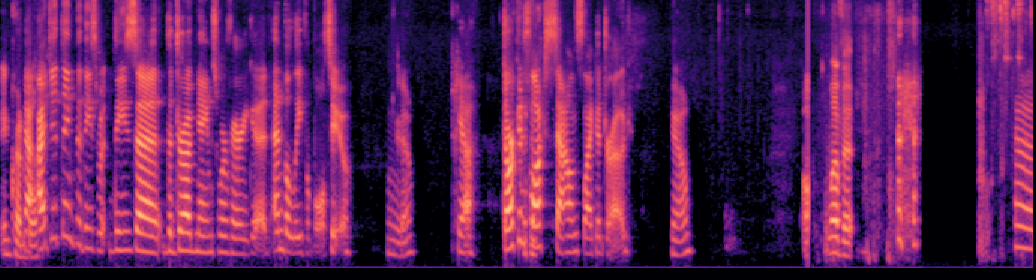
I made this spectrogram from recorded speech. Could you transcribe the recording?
incredible. yeah. I did think that these were these uh the drug names were very good and believable too. yeah, Yeah. Dark and Flock sounds like a drug. yeah. Oh, love it. Uh,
